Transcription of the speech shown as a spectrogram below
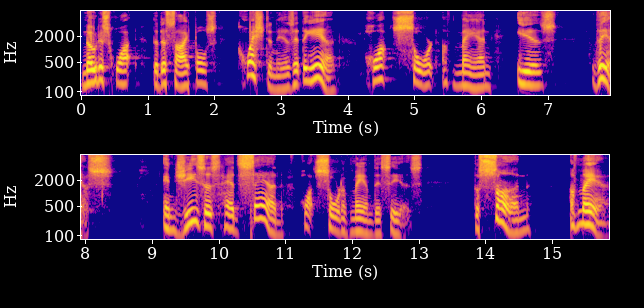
notice what the disciples' question is at the end What sort of man is this? And Jesus had said what sort of man this is the Son of Man.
